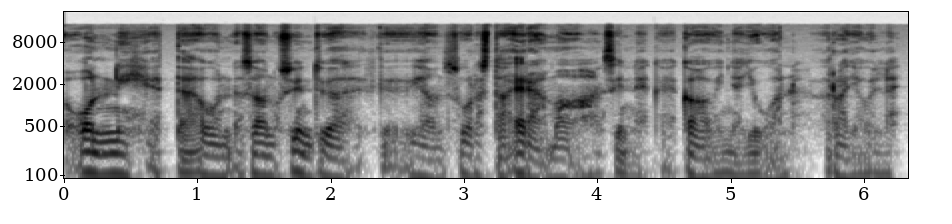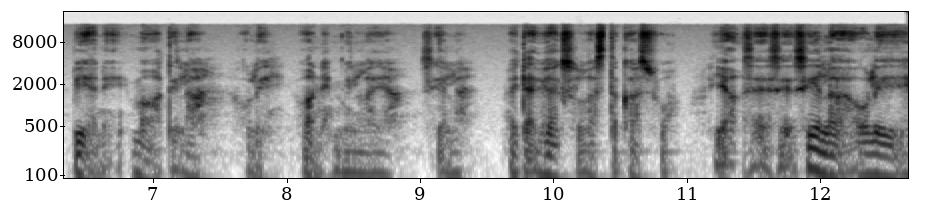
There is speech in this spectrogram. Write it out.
onni, että on saanut syntyä ihan suorastaan erämaahan sinne Kaavin ja Juan rajoille. Pieni maatila oli vanhemmilla ja siellä meitä yhdeksän lasta kasvo. Ja se, se, siellä oli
